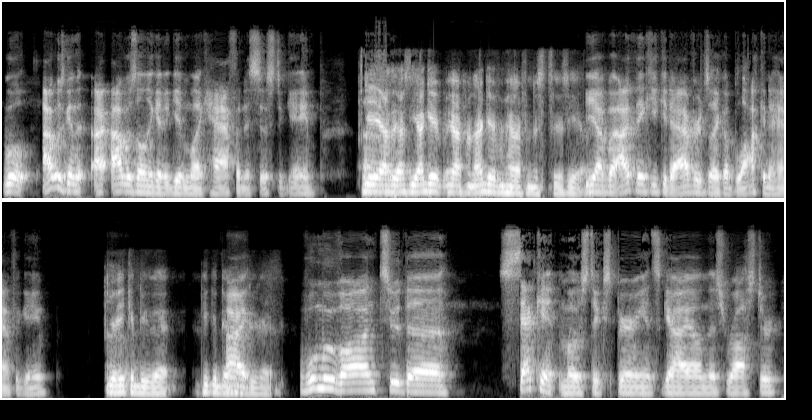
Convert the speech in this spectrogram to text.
well, I was gonna, I, I was only gonna give him like half an assist a game. Yeah, Um, that's, yeah, I gave him half. An, I gave him half an assist. Yeah, yeah, but I think he could average like a block and a half a game. yeah, he can do that. He can definitely do that. We'll move on to the second most experienced guy on this roster,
